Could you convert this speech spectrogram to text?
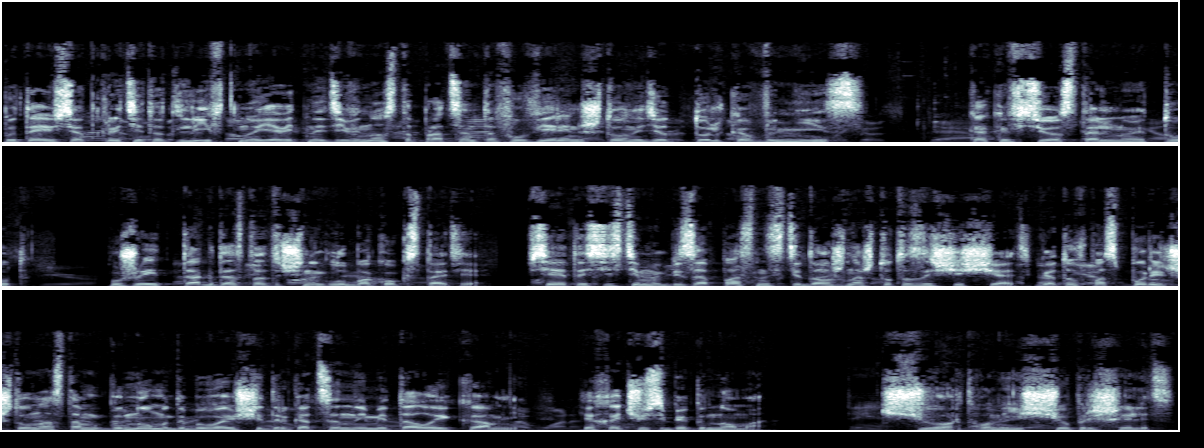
Пытаюсь открыть этот лифт, но я ведь на 90% уверен, что он идет только вниз. Как и все остальное тут. Уже и так достаточно глубоко, кстати. Вся эта система безопасности должна что-то защищать. Готов поспорить, что у нас там гномы, добывающие драгоценные металлы и камни. Я хочу себе гнома. Черт, вон еще пришелец.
